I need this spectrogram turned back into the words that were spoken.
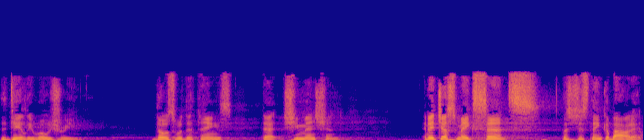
the daily rosary. Those were the things that she mentioned. And it just makes sense. Let's just think about it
